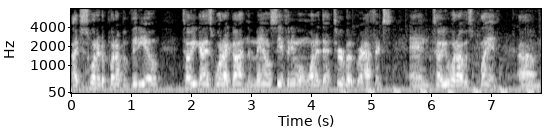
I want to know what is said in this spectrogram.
I just wanted to put up a video, tell you guys what I got in the mail, see if anyone wanted that TurboGrafx, and tell you what I was playing. Um,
